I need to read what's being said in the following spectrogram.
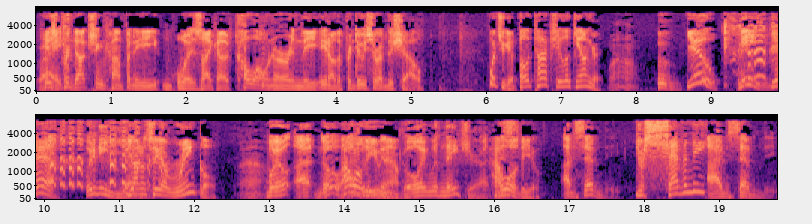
Right. His production company was like a co-owner and the, you know, the producer of the show. What'd you get, Botox? You look younger. Wow. Who? You! Me? Yeah. What do you mean? You, I don't see a wrinkle. Wow. Well, uh, no. How I old are you believe in now? Going with nature. I- How this- old are you? I'm 70. You're 70? I'm 70.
